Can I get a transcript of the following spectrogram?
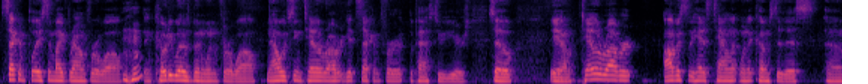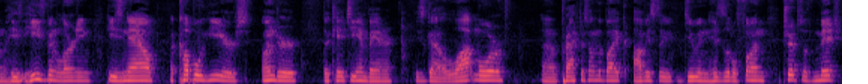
second place to Mike Brown for a while, mm-hmm. and Cody Webb's been winning for a while. Now we've seen Taylor Robert get second for the past two years. So, you know, Taylor Robert obviously has talent when it comes to this. Um, he he's been learning. He's now a couple years under the KTM banner. He's got a lot more um, practice on the bike. Obviously, doing his little fun trips with Mitch.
